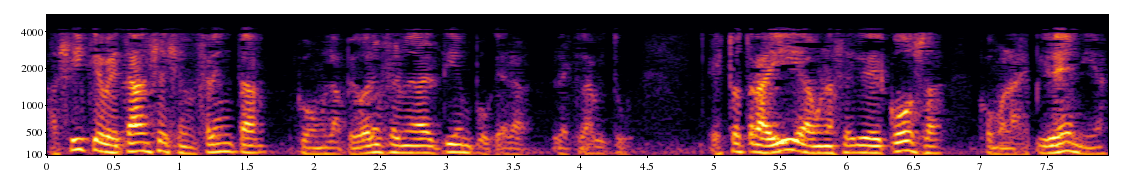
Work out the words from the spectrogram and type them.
Así que Betances se enfrenta con la peor enfermedad del tiempo, que era la esclavitud. Esto traía una serie de cosas, como las epidemias,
